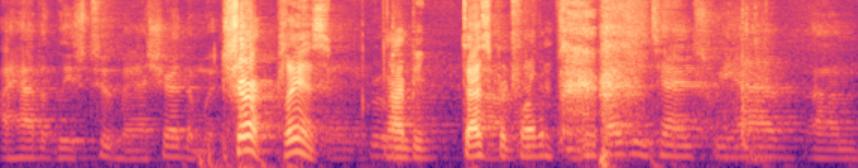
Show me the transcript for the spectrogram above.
I have at least two. May I share them with you? Sure, please. I'd be desperate for them. In the present tense, we have, um,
